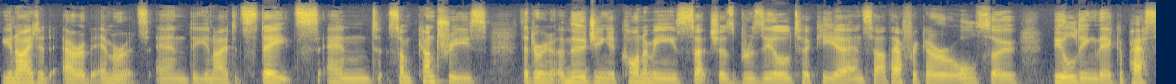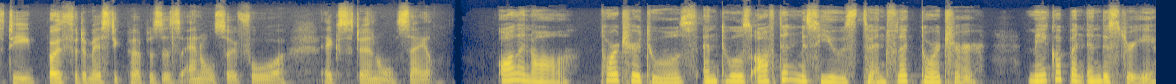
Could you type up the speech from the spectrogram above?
United Arab Emirates, and the United States, and some countries that are emerging economies such as Brazil, Turkey, and South Africa are also building their capacity both for domestic purposes and also for external sale. All in all, torture tools and tools often misused to inflict torture make up an industry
